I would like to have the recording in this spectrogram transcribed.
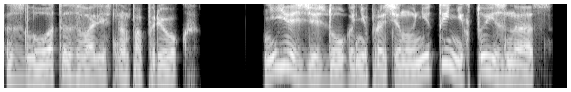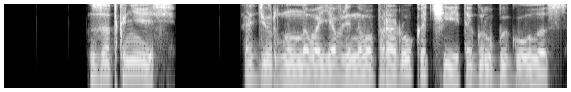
Зло отозвались нам попрек. Не я здесь долго не протяну, ни ты, ни кто из нас. Заткнись, одернул новоявленного пророка чей-то грубый голос.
